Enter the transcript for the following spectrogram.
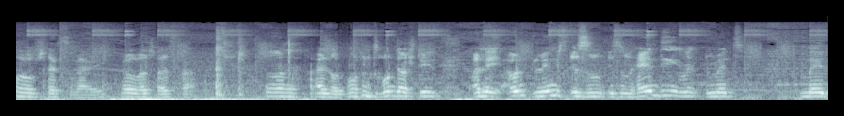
oh, Scheißerei. Oh, Scheißerei. Also, unten drunter steht, ah, nee, unten links ist ein, ist ein Handy mit, mit, mit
